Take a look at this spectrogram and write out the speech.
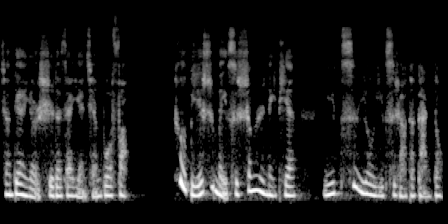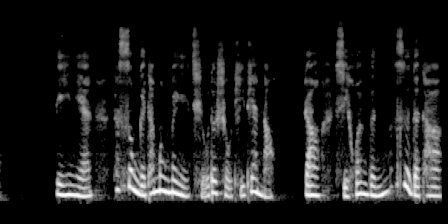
像电影似的在眼前播放，特别是每次生日那天，一次又一次让他感动。第一年，他送给他梦寐以求的手提电脑，让喜欢文字的他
